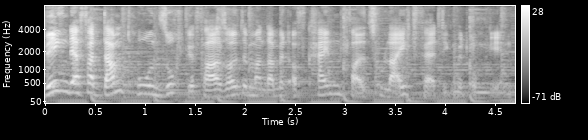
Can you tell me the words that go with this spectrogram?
Wegen der verdammt hohen Suchtgefahr sollte man damit auf keinen Fall zu leichtfertig mit umgehen.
